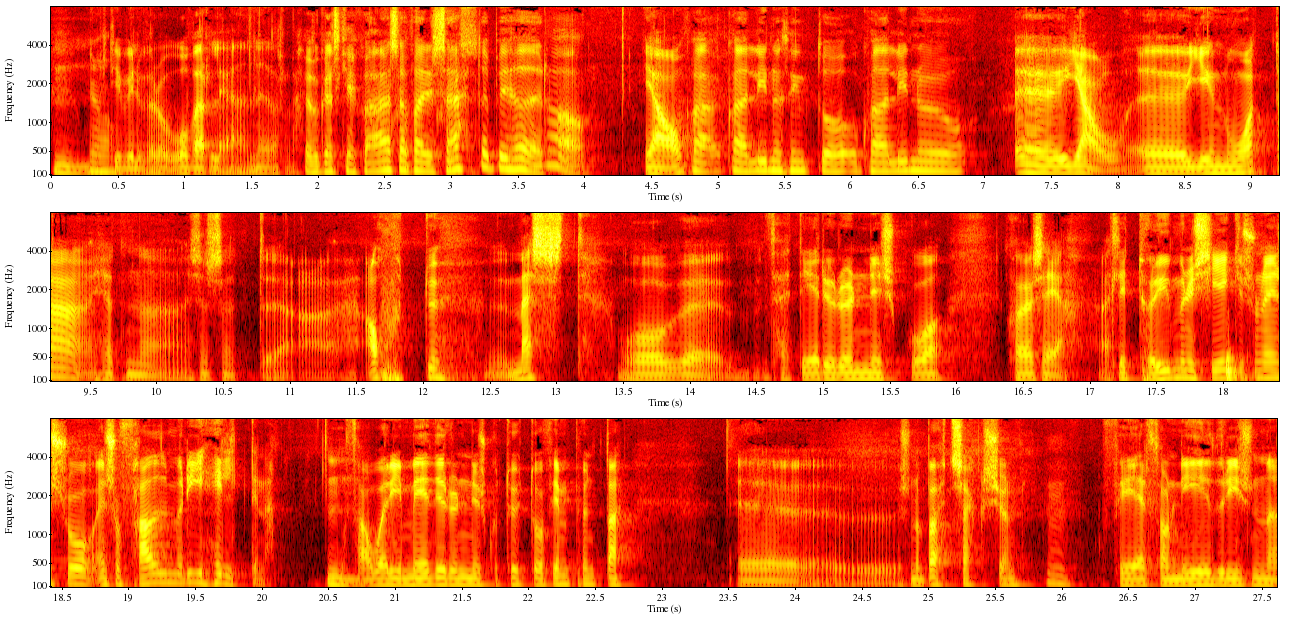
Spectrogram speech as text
mm. ég vil vera ofarlega eða neðarlega. Hefur kannski eitthvað aðeins að fara í setupi hjá þér? Já, já, Hva, hvaða línu þyngd og, og hvaða línu og... Uh, já, uh, ég nota hérna, sem sagt, uh, áttu mest og uh, þetta er í rauninni sko, hvað ég að segja, allir taumunni sé ekki svona eins og, eins og faðmur í heildina. Og þá er ég með í rauninni sko 25 punta svona butt section fer þá niður í svona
